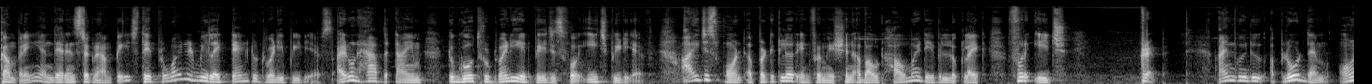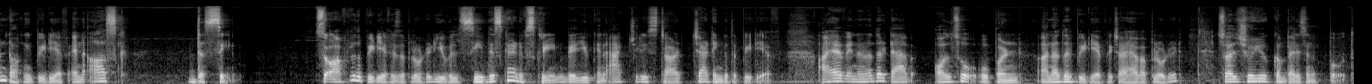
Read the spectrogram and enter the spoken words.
company and their Instagram page, they provided me like 10 to 20 PDFs. I don't have the time to go through 28 pages for each PDF. I just want a particular information about how my day will look like for each trip. I'm going to upload them on Talking PDF and ask the same. So after the PDF is uploaded, you will see this kind of screen where you can actually start chatting with the PDF. I have in another tab also opened another PDF which I have uploaded. So I'll show you comparison of both.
